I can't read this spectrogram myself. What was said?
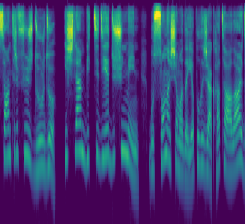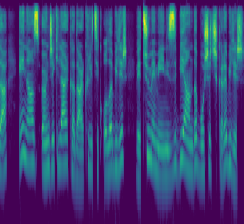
Santrifüj durdu, işlem bitti diye düşünmeyin. Bu son aşamada yapılacak hatalar da en az öncekiler kadar kritik olabilir ve tüm emeğinizi bir anda boşa çıkarabilir.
